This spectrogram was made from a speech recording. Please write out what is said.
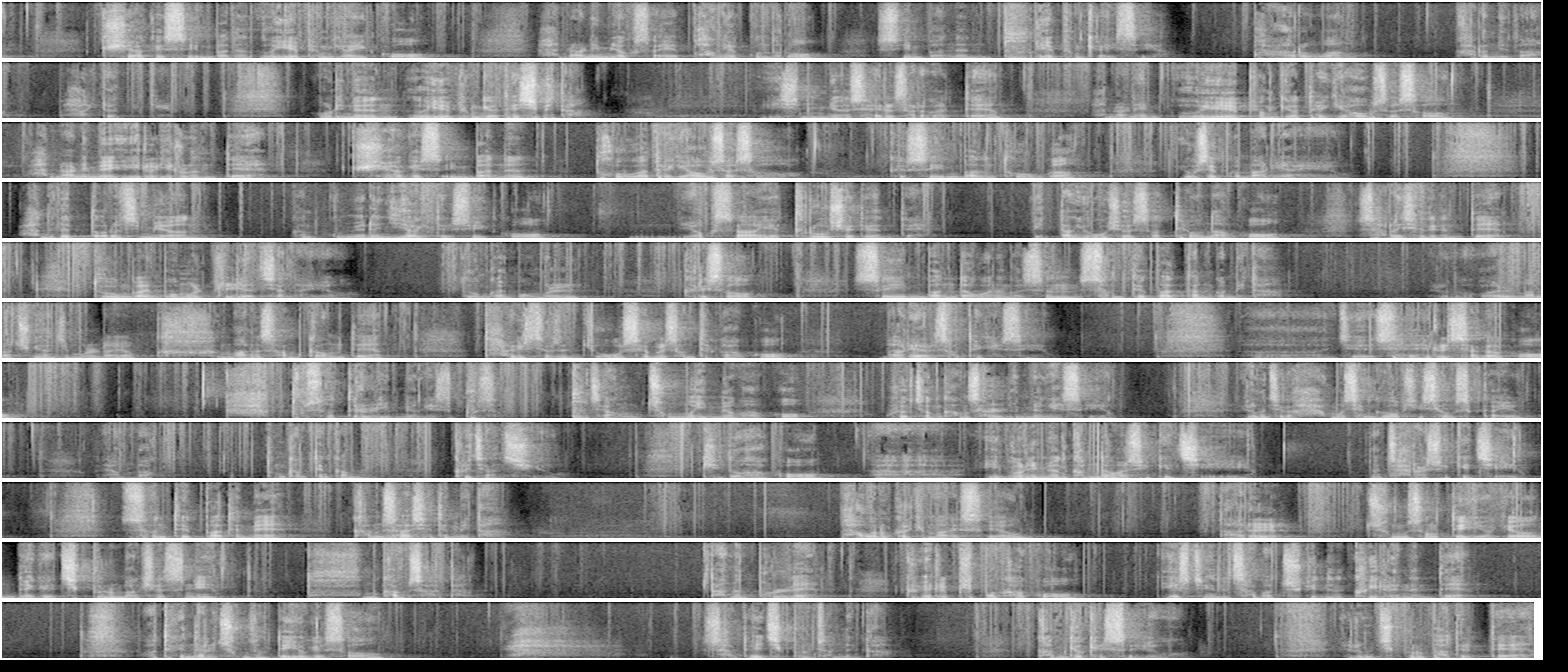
귀하게 쓰임받은 의의 병기가 있고 하나님 역사의 방해꾼으로 쓰임받는 불의 병기가 있어요. 바로 왕, 가룟유다, 막 이런 게. 우리는 의의 병기가 되십니다. 20년 새를 살아갈 때 하나님 의의 병기가 되게 하옵소서 하나님의 일을 이루는데 귀하게 쓰임받는 도구가 되게 하옵소서 그 쓰임받은 도구가 요셉과 마리아예요. 하늘에 떨어지면 그건 꾸며낸 이야기 될 수 있고 음, 역사에 들어오셔야 되는데 이 땅에 오셔서 태어나고 살으셔야 되는데 누군가의 몸을 빌려야 되잖아요. 누군가의 몸을. 그래서 쓰임 받는다고 하는 것은 선택받았다는 겁니다. 여러분 얼마나 중요한지 몰라요? 그 많은 삶 가운데 다윗이 자손 요셉을 선택하고 마리아를 선택했어요. 어, 이제 새해를 시작하고 각 부서들을 임명했어 부서 부장 총무 임명하고 구역장 강사를 임명했어요. 여러분 제가 아무 생각 없이 세웠을까요? 그냥 막 뚱kam땡kam그러지 않지요. 기도하고 아 이분이면 감당할 수 있겠지. 잘할 수 있겠지. 선택받음에 감사하셔야 됩니다. 바울은 그렇게 말했어요. 나를 충성되 여겨 내게 직분을 맡겼으니 너무 감사하다. 나는 본래 교회를 핍박하고 예수쟁이를 잡아 죽이는 그 일을 했는데 어떻게 나를 충성되 여겨서 야, 사도의 직분을 줬는가 감격했어요. 여러분 직분을 받을 때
